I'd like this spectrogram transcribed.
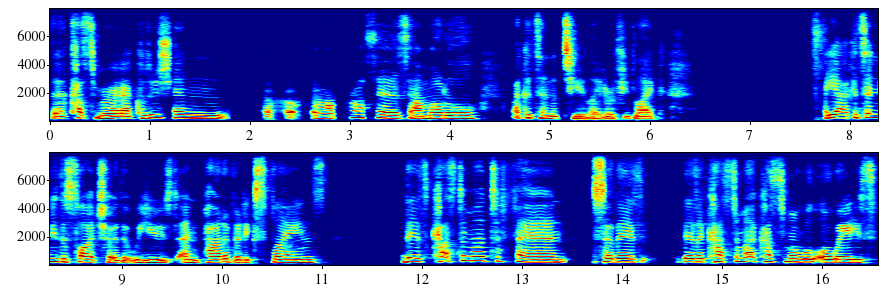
the customer acquisition, our, uh, uh, our process, our model. I could send it to you later if you'd like yeah, I can send you the slideshow that we used, and part of it explains there's customer to fan. So there's there's a customer. A customer will always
